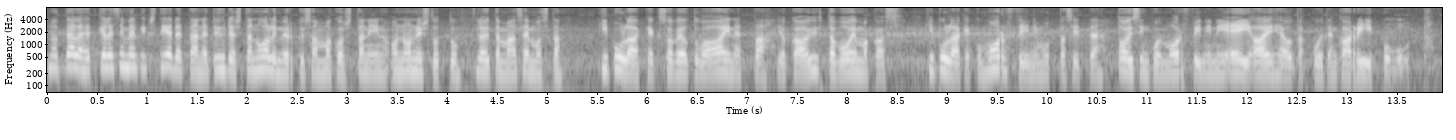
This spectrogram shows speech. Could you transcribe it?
No, tällä hetkellä esimerkiksi tiedetään, että yhdestä nuolimyrkkysammakosta niin on onnistuttu löytämään semmoista kipulääkkeeksi soveltuvaa ainetta, joka on yhtä voimakas kipulääke kuin morfiini, mutta sitten toisin kuin morfiini, niin ei aiheuta kuitenkaan riippuvuutta.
